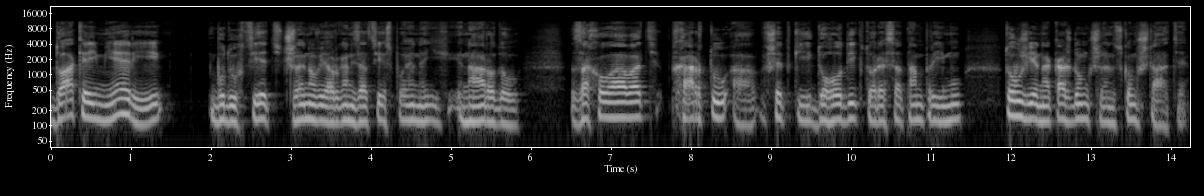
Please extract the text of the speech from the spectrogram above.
do akej miery budú chcieť členovia Organizácie spojených národov zachovávať chartu a všetky dohody, ktoré sa tam príjmu, to už je na každom členskom štáte.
